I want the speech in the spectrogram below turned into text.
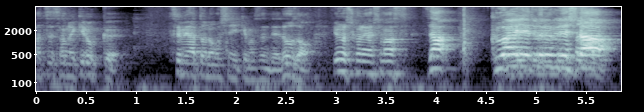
初サヌキロック。爪痕残しに行きますんでどうぞ。よろしくお願いします。ザ・クワイエットルームでした。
